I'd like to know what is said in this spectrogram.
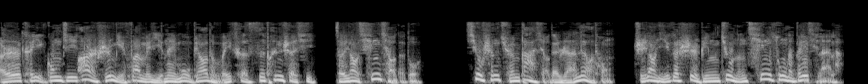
而可以攻击二十米范围以内目标的维克斯喷射器则要轻巧得多，救生圈大小的燃料桶，只要一个士兵就能轻松的背起来了。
